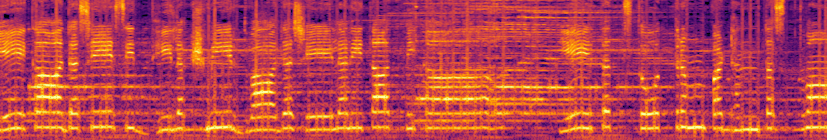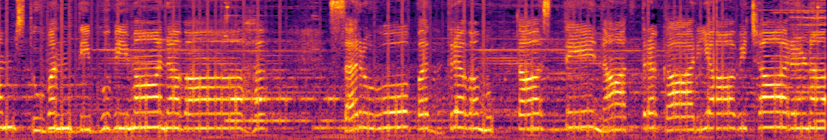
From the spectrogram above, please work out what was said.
एकादशे सिद्धिलक्ष्मीर्द्वादशे ललितात्मिका। एतत् स्तोत्रं पठन्तस्त्वां स्तुवन्ति भुवि मानवाः। सर्वोपद्रवमुक्तास्ते नात्र कार्या विचारणा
